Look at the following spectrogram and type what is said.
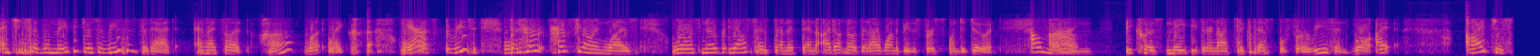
and she said, well, maybe there's a reason for that. And I thought, huh? What? Like, well, Yeah. what's the reason? But her her feeling was, well, if nobody else has done it, then I don't know that I want to be the first one to do it. Oh, my. Um, because maybe they're not successful for a reason. Well, I I just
